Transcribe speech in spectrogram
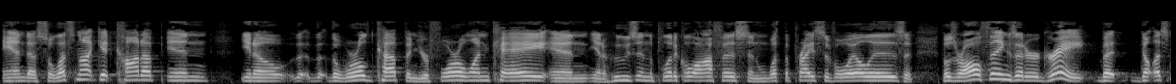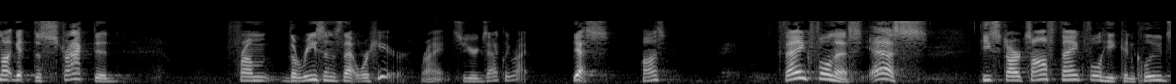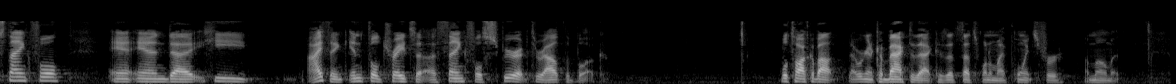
And uh, so let's not get caught up in, you know, the, the World Cup and your 401k and, you know, who's in the political office and what the price of oil is. And those are all things that are great, but don't, let's not get distracted from the reasons that we're here, right? So you're exactly right. Yes, Hans? Thankfulness. Yes. He starts off thankful, he concludes thankful, and, and uh, he, I think, infiltrates a, a thankful spirit throughout the book. We'll talk about that. We're going to come back to that because that's, that's one of my points for a moment.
